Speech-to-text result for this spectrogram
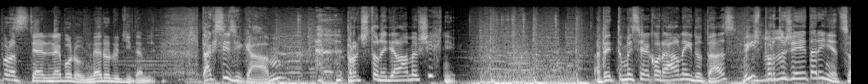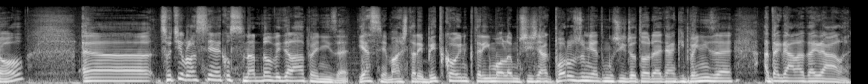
prostě, nebudu, nedodutíte mě. Tak si říkám, proč to neděláme všichni? A teď to myslím jako reálný dotaz, víš, mm-hmm. protože je tady něco, uh, co ti vlastně jako snadno vydělá peníze. Jasně, máš tady bitcoin, který ale musíš nějak porozumět, musíš do toho dát nějaký peníze a tak dále, a tak dále.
